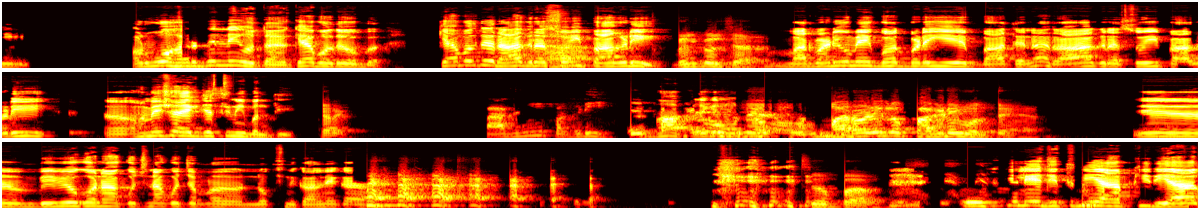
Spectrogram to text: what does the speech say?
जी। और वो हर दिन नहीं होता है क्या बोलते हो क्या बोलते हैं राग रसोई हाँ। पागड़ी? बिल्कुल सर। मारवाड़ियों में एक बहुत बड़ी ये बात है ना राग रसोई पागड़ी हमेशा एक जैसी नहीं बनती। पगड़ी पगड़ी। हाँ लेकिन मारवाड़ी लोग पागड़ी बोलते हैं। ये बीवियों को ना कुछ ना कुछ नुक्स निकालने का सुपर तो इसके लिए जितनी आपकी रियाज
